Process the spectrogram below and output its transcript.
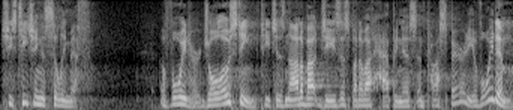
She's teaching a silly myth. Avoid her. Joel Osteen teaches not about Jesus, but about happiness and prosperity. Avoid him.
